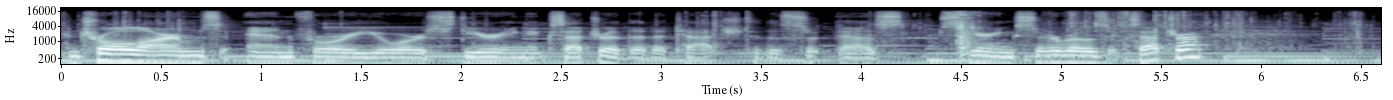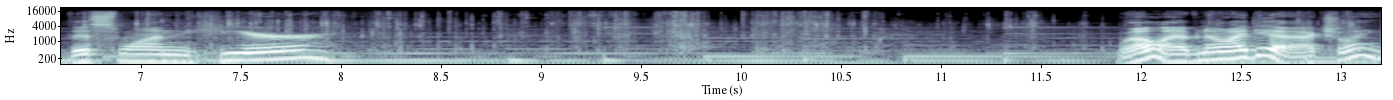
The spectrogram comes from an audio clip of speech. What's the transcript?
control arms and for your steering, etc., that attach to the uh, steering servos, etc. This one here Well, I have no idea, actually.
